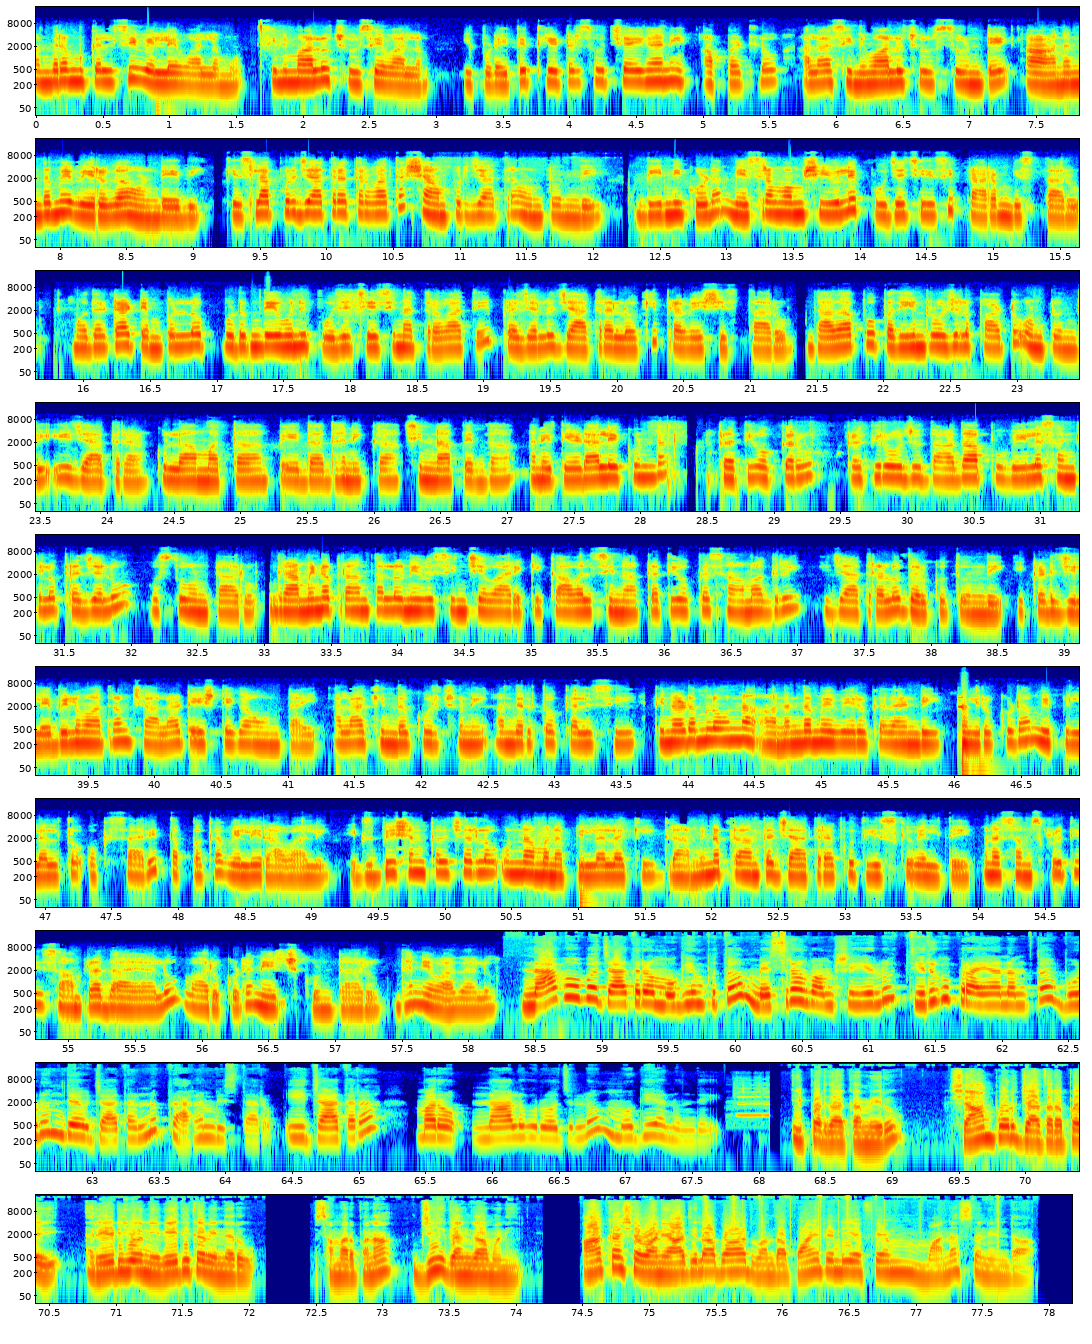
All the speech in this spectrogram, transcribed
అందరం కలిసి వెళ్ళే వాళ్ళము సినిమాలు చూసేవాళ్ళం. ఇప్పుడైతే థియేటర్స్ వచ్చాయి గాని అప్పట్లో అలా సినిమాలు చూస్తుంటే ఆ ఆనందమే వేరుగా ఉండేది. కిస్లాపూర్ జాతర తర్వాత షాంపూర్ జాతర ఉంటుంది. దీన్ని కూడా మేస్రం వంశీయులే పూజ చేసి ప్రారంభిస్తారు. మొదట టెంపుల్లో బుడుం దేవుని పూజ చేసిన తర్వాతే ప్రజలు జాతరలోకి ప్రవేశిస్తారు. దాదాపు పదిహేను రోజుల పాటు ఉంటుంది ఈ జాతర. కుల మత పేద ధనిక చిన్న పెద్ద అనే తేడా లేకుండా ప్రతి ఒక్కరూ ప్రతిరోజు దాదాపు వేల సంఖ్యలో ప్రజలు వస్తూ ఉంటారు. గ్రామీణ ప్రాంతాల్లో నివసించే వారికి కావలసిన ప్రతి ఒక్క సామాగ్రి ఈ జాతరలో దొరుకుతుంది. ఇక్కడ జిలేబీలు మాత్రం చాలా టేస్టీగా ఉంటాయి. అలా కింద కూర్చుని అందరితో కలిసి తినడంలో ఉన్న ఆనందమే వేరు కదండి. మీరు కూడా మీ పిల్లలతో ఒకసారి తప్పక వెళ్ళి రావాలి. ఎగ్జిబిషన్ కల్చర్లో ఉన్న మన పిల్లలకి గ్రామీణ ప్రాంత జాతరకు తీసుకువెళ్తే మన సంస్కృతి సాంప్రదాయాలు వారు కూడా నేర్చుకుంటారు. ధన్యవాదాలు. నాగోబ జాతర ముగింపుతో మిశ్రం వంశీయులు తిరుగు ప్రయాణంతో బుడుందేవ్ జాతరను ప్రారంభిస్తారు. ఈ జాతర మరో నాలుగు రోజుల్లో ముగియనుంది. ఇప్పటిదాకా మీరు శ్యాంపూర్ జాతరపై రేడియో నివేదిక విన్నరు. సమర్పణ జి గంగామణి. ఆకాశవాణి ఆదిలాబాద్ వంద పాయింట్ రెండు ఎఫ్ఎం మనస్సు నిండా.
